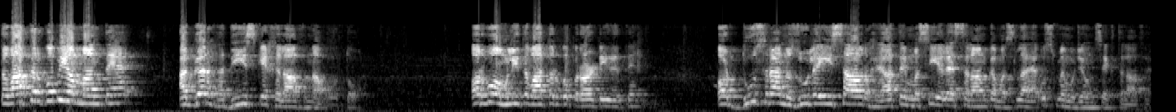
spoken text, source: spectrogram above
تواتر کو بھی ہم مانتے ہیں اگر حدیث کے خلاف نہ ہو تو۔ اور وہ عملی تواتر کو پرائرٹی دیتے ہیں۔ اور دوسرا نزول عیسیٰ اور حیات مسیح علیہ السلام کا مسئلہ ہے، اس میں مجھے ان سے اختلاف ہے۔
